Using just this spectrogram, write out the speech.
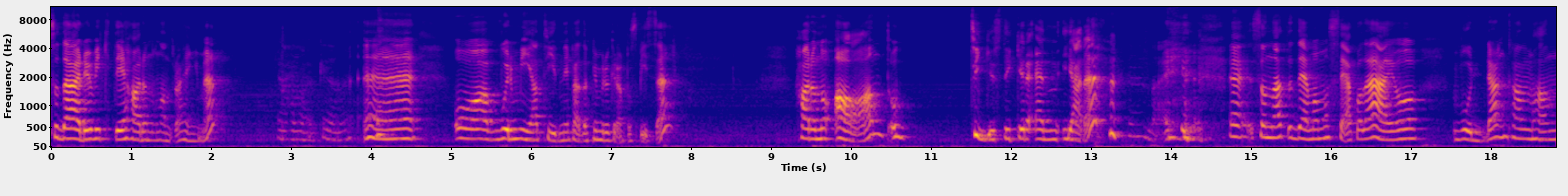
så da er det jo viktig har han noen andre å henge med. Ja, han har jo ikke det. Eh, og hvor mye av tiden i paddocken bruker han på å spise? Har han noe annet å tygge stykker enn gjerdet? Nei. uh, sånn at det man må se på det, er jo hvordan kan han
